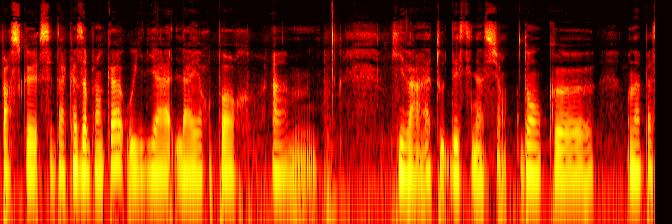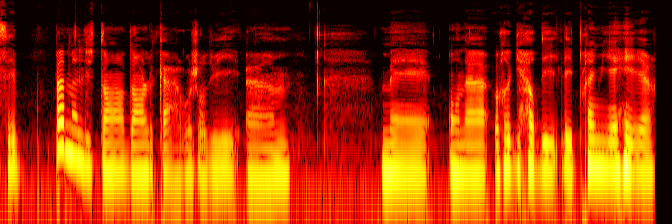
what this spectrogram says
parce que c'est à Casablanca où il y a l'aéroport euh, qui va à toute destination. Donc, euh, on a passé pas mal du temps dans le car aujourd'hui, mais on a regardé les premières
